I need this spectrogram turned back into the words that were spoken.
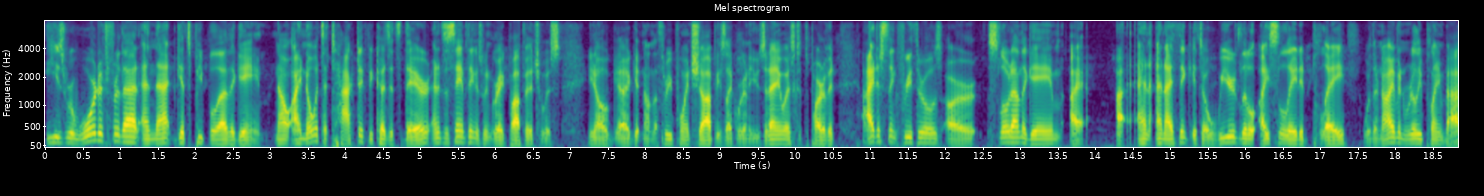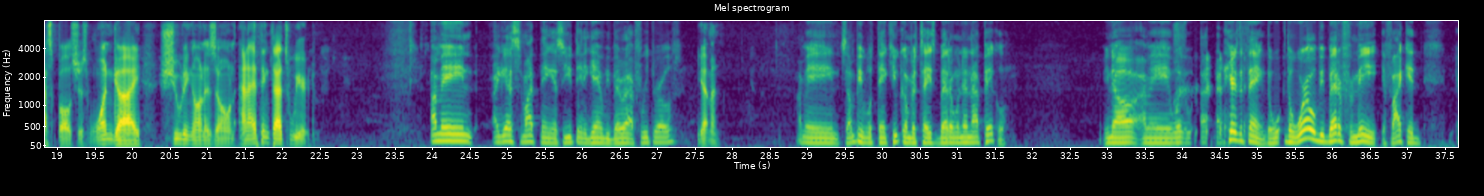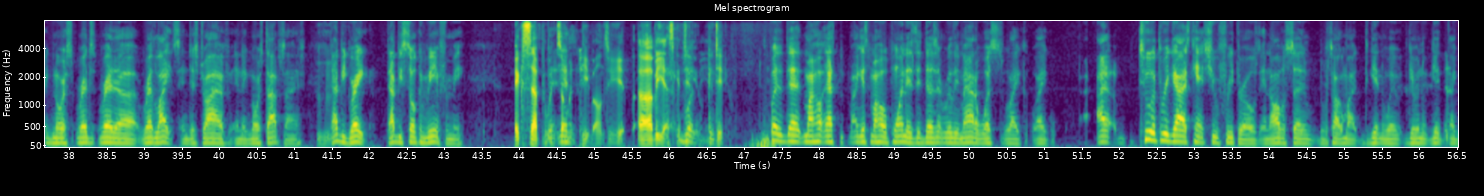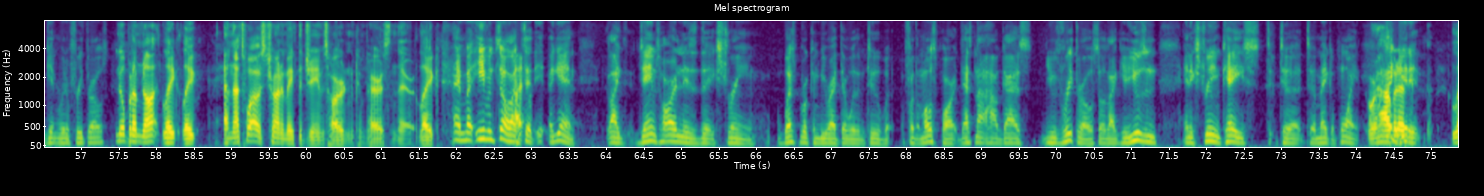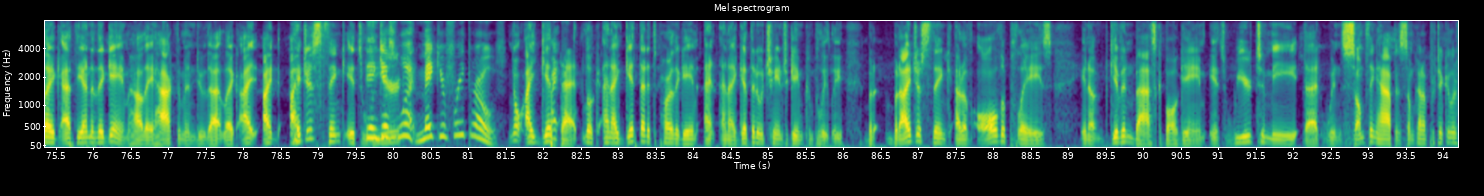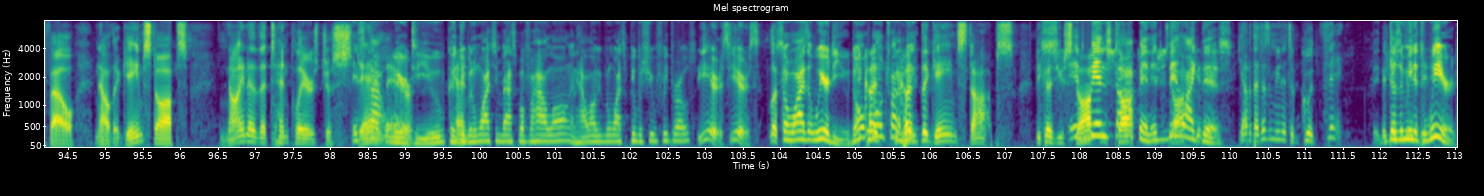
he's rewarded for that, and that gets people out of the game. Now I know it's a tactic because it's there, and it's the same thing as when Gregg Popovich was, you know, uh, getting on the three-point shot. He's like, we're going to use it anyways because it's part of it. I just think free throws are slow down the game. I and and I think it's a weird little isolated play where they're not even really playing basketball. It's just one guy shooting on his own, and I think that's weird. I mean, I guess my thing is, so you think the game would be better at free throws? Yeah, man. I mean, some people think cucumbers taste better when they're not pickled. You know, I mean, what, uh, here's the thing: the the world would be better for me if I could ignore red red uh, red lights and just drive and ignore stop signs. Mm-hmm. That'd be great. That'd be so convenient for me except when that, someone t-bones you. Uh, but yes, continue. But, continue. But that my whole that's, I guess my whole point is it doesn't really matter what's like like I two or three guys can't shoot free throws, and all of a sudden we're talking about getting away, giving get like getting rid of free throws. No, but I'm not like like, and that's why I was trying to make the James Harden comparison there. Like, and but even so, like I, I said again, like James Harden is the extreme. Westbrook can be right there with him too, but for the most part, that's not how guys use free throws. So like you're using an extreme case to to, to make a point. Or how about at, it. Like at the end of the game, how they hack them and do that? Like I I I just think it's then weird. guess what? Make your free throws. No, I get I, that. Look, and I get that it's part of the game, and and I get that it would change the game completely. But but I just think out of all the plays in a given basketball game, it's weird to me that when something happens, some kind of particular foul, now the game stops. Nine of the ten players just stand It's not there, weird to you because you've been watching basketball for how long, and how long you've been watching people shoot free throws? Years, years. Look. So why is it weird to you? Don't because, don't try to because make... the game stops because you stop. It's been stopping. Stop, it's been like getting... this. Yeah, but that doesn't mean it's a good thing. It, it doesn't mean it's it weird.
